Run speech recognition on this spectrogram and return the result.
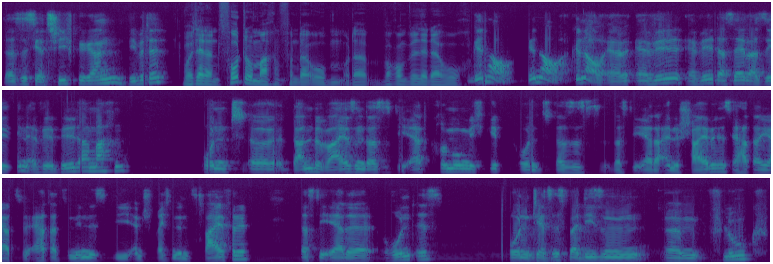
Das ist jetzt schiefgegangen. Wie bitte? Wollte er dann ein Foto machen von da oben oder warum will der da hoch? Genau, genau, genau. Er, er, will, er will das selber sehen, er will Bilder machen und äh, dann beweisen, dass es die Erdkrümmung nicht gibt und dass, es, dass die Erde eine Scheibe ist. Er hat da ja er hat da zumindest die entsprechenden Zweifel, dass die Erde rund ist. Und jetzt ist bei diesem ähm, Flug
